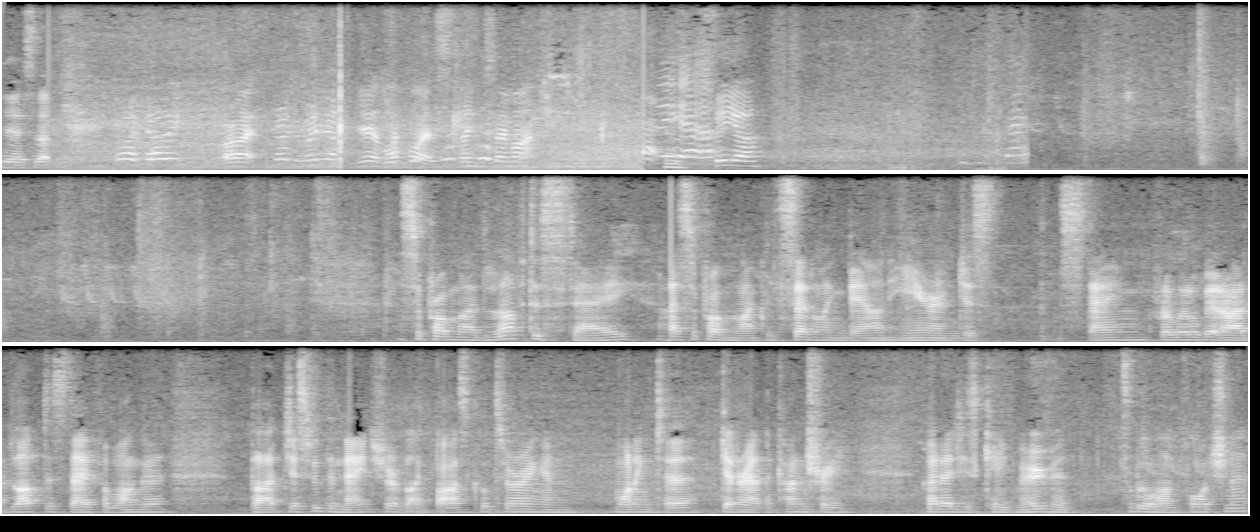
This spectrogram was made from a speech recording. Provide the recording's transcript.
Yeah, so that. Alright, Codey. Alright. Great to meet you. Yeah, likewise. Thank you so much. See ya. That's the problem. I'd love to stay. That's the problem, like with settling down here and just staying for a little bit. I'd love to stay for longer, but just with the nature of like bicycle touring and wanting to get around the country, glad I just keep moving. It's a little unfortunate.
